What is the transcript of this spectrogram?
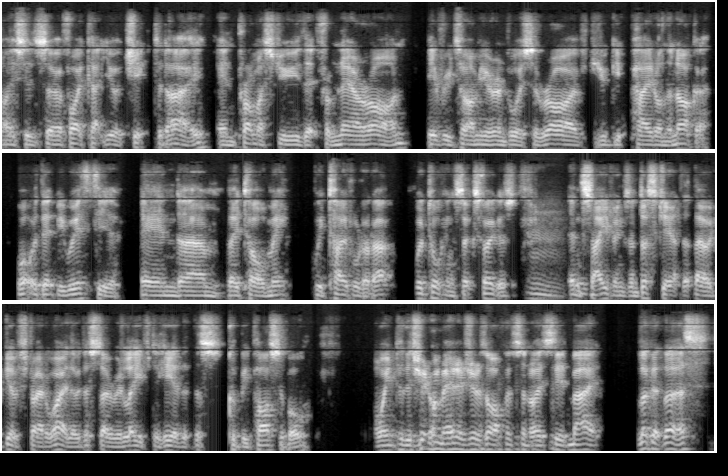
I said, so if I cut you a check today and promised you that from now on, every time your invoice arrived, you get paid on the knocker, what would that be worth to you? And um, they told me, we totaled it up. We're talking six figures mm. in savings and discount that they would give straight away. They were just so relieved to hear that this could be possible. I went to the general manager's office and I said, mate, look at this.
